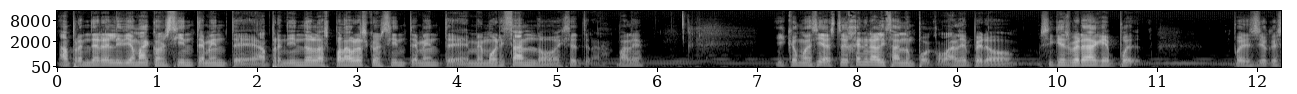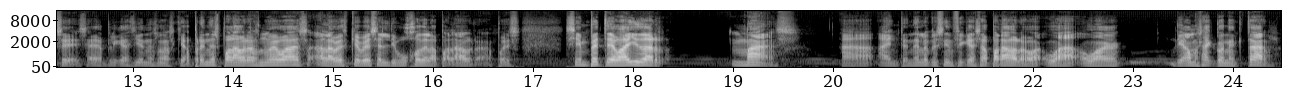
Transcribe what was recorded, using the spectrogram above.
aprender el idioma conscientemente, aprendiendo las palabras conscientemente, memorizando, etcétera, ¿vale? Y como decía, estoy generalizando un poco, ¿vale? Pero sí que es verdad que, pues, yo qué sé, hay aplicaciones en las que aprendes palabras nuevas a la vez que ves el dibujo de la palabra. Pues siempre te va a ayudar más a, entender lo que significa esa palabra o a, digamos, a conectar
